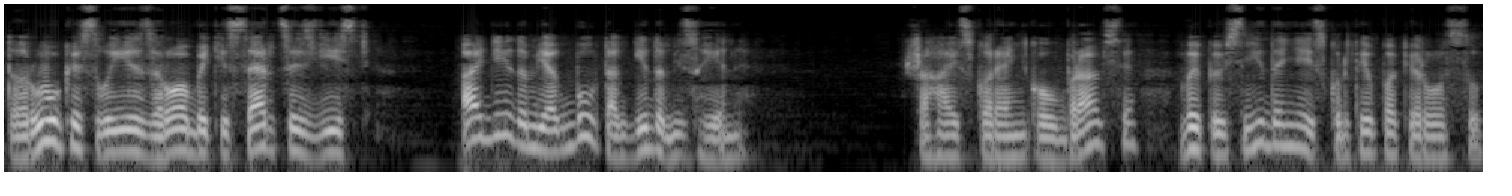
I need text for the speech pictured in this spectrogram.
то руки свої зробить і серце з'їсть. А дідом як був, так дідом і згине. Шагай скоренько вбрався, випив снідання і скрутив папіросу.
